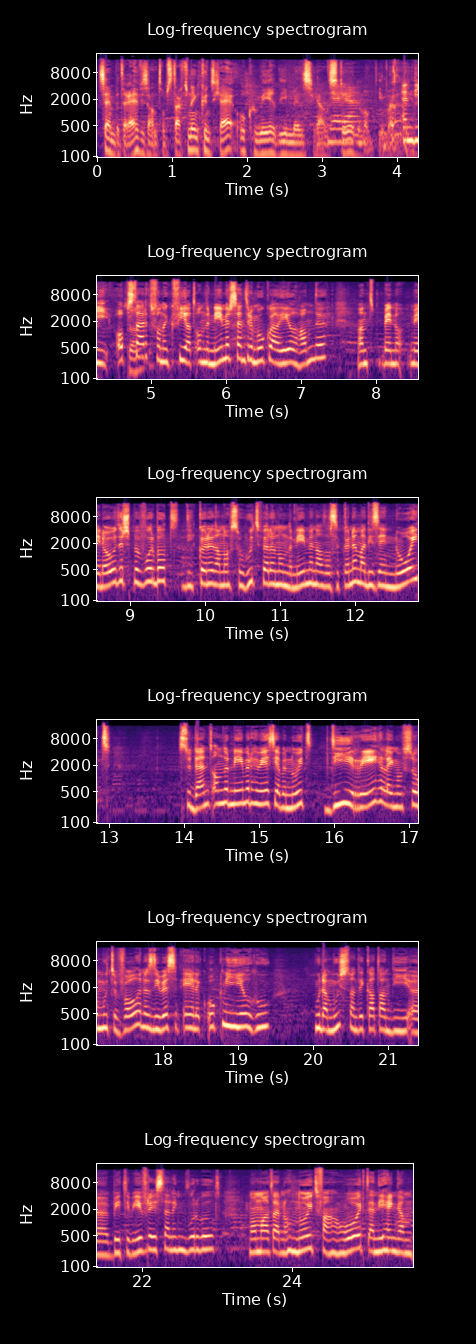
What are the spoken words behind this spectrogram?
zijn bedrijf is aan het opstarten. En kunt jij ook weer die mensen gaan steunen ja, ja. op die manier. En die opstart vond ik via het ondernemerscentrum ook wel heel handig. Want mijn, mijn ouders bijvoorbeeld, die kunnen dan nog zo goed willen ondernemen als dat ze kunnen, maar die zijn nooit student-ondernemer geweest. Die hebben nooit die regeling of zo moeten volgen. Dus die wisten eigenlijk ook niet heel goed hoe dat moest. Want ik had dan die uh, btw-vrijstelling bijvoorbeeld. Mama had daar nog nooit van gehoord. En die ging dan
